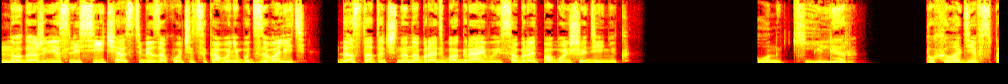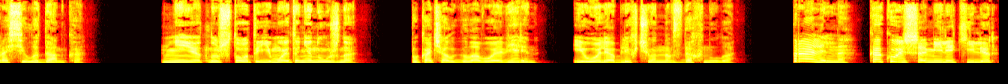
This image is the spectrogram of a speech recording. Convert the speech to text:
но даже если сейчас тебе захочется кого-нибудь завалить, достаточно набрать Баграева и собрать побольше денег». «Он киллер?» — похолодев спросила Данка. «Нет, ну что ты, ему это не нужно», — покачал головой Аверин, и Оля облегченно вздохнула. «Правильно, какой Шамиля киллер?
